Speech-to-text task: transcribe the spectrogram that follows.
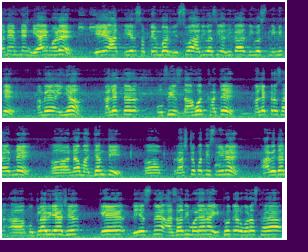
અને એમને ન્યાય મળે એ આ તેર સપ્ટેમ્બર વિશ્વ આદિવાસી અધિકાર દિવસ નિમિત્તે અમે અહીંયા કલેક્ટર ઓફિસ દાહોદ ખાતે કલેક્ટર સાહેબને ના માધ્યમથી રાષ્ટ્રપતિ રાષ્ટ્રપતિશ્રીને આવેદન મોકલાવી રહ્યા છે કે દેશને આઝાદી મળ્યાના ઇઠોતેર વર્ષ થયા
